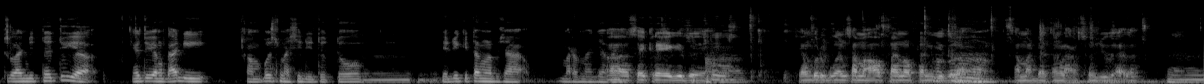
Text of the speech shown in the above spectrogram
selanjutnya itu ya itu yang tadi kampus masih ditutup. Hmm. jadi kita nggak bisa meremajakan. Ah, sekre gitu ya yang berhubungan sama offline offline gitu lah Hmm. sama datang langsung juga lah Hmm.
